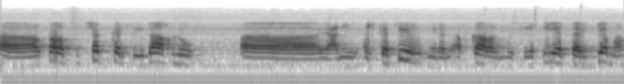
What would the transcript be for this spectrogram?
آه، صارت تتشكل في داخله آه يعني الكثير من الأفكار الموسيقية ترجمة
